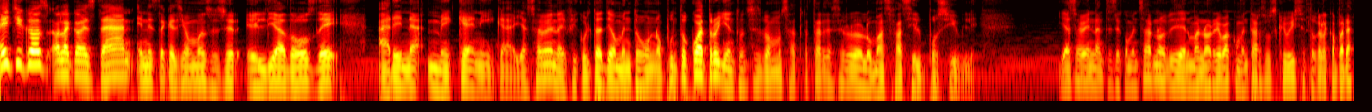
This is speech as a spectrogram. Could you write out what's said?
Hey chicos, hola, ¿cómo están? En esta ocasión vamos a hacer el día 2 de arena mecánica. Ya saben, la dificultad ya aumentó 1.4 y entonces vamos a tratar de hacerlo lo más fácil posible. Ya saben, antes de comenzar, no olviden mano arriba, comentar, suscribirse, tocar la cámara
